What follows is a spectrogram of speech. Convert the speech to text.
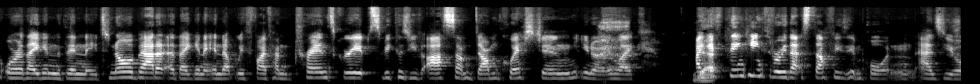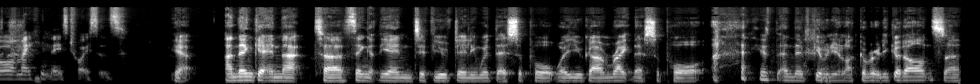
or are they going to then need to know about it? Are they going to end up with 500 transcripts because you've asked some dumb question? You know, like I guess thinking through that stuff is important as you're making these choices. Yeah. And then getting that uh, thing at the end, if you're dealing with their support, where you go and rate their support and they've given you like a really good answer.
